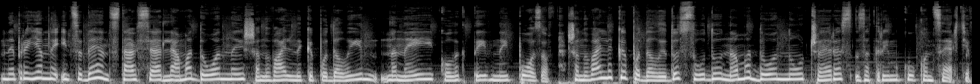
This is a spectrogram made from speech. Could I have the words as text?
Неприємний інцидент стався для Мадонни. Шанувальники подали на неї колективний позов. Шанувальники подали до суду на Мадонну через затримку концертів.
